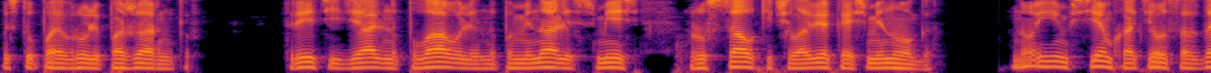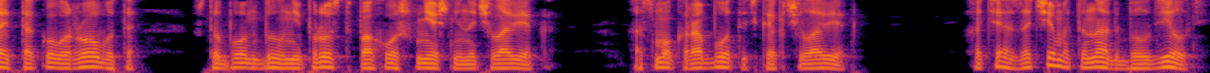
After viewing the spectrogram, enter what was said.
выступая в роли пожарников. Третьи идеально плавали, напоминали смесь русалки, человека и осьминога. Но им всем хотелось создать такого робота, чтобы он был не просто похож внешне на человека, а смог работать как человек. Хотя зачем это надо было делать?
